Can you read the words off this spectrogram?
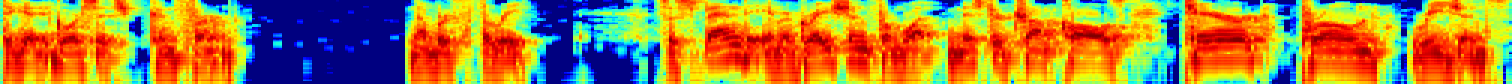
to get Gorsuch confirmed. Number three, suspend immigration from what Mr. Trump calls terror prone regions.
